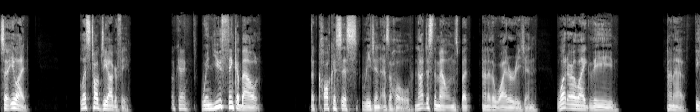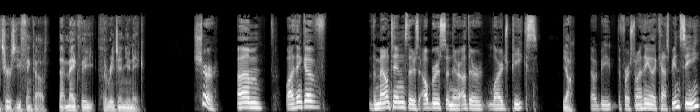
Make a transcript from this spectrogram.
So, Eli, let's talk geography. Okay. When you think about the Caucasus region as a whole, not just the mountains, but kind of the wider region, what are like the kind of features you think of that make the, the region unique? Sure. Um, well, I think of the mountains. There's Elbrus, and there are other large peaks. Yeah. That would be the first one. I think of the Caspian Sea,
